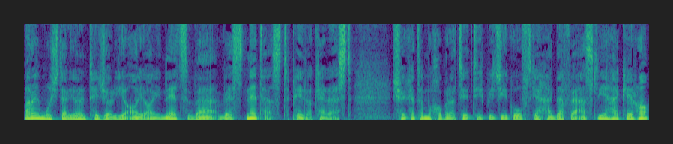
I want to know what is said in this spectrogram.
برای مشتریان تجاری iiNet و Westnet است پیدا کرده است. شرکت مخابراتی TPG گفت که هدف اصلی هکرها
